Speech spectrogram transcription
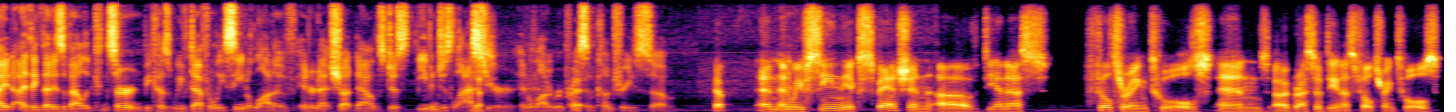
I, I, think that is a valid concern because we've definitely seen a lot of internet shutdowns, just even just last yes. year in a lot of repressive countries. So, yep, and and we've seen the expansion of DNS filtering tools and aggressive DNS filtering tools,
